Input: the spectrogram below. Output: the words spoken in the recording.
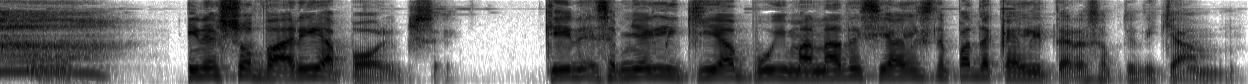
είναι σοβαρή απόρριψη. Και είναι σε μια ηλικία που οι μανάδες οι άλλες είναι πάντα καλύτερες από τη δικιά μου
